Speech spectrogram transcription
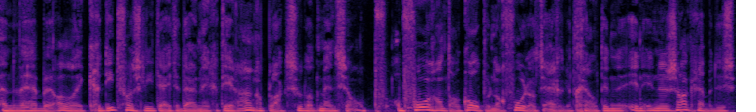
En we hebben allerlei kredietfaciliteiten daar tegen aangeplakt. Zodat mensen op, op voorhand al kopen. Nog voordat ze eigenlijk het geld in, in, in hun zak hebben. Dus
